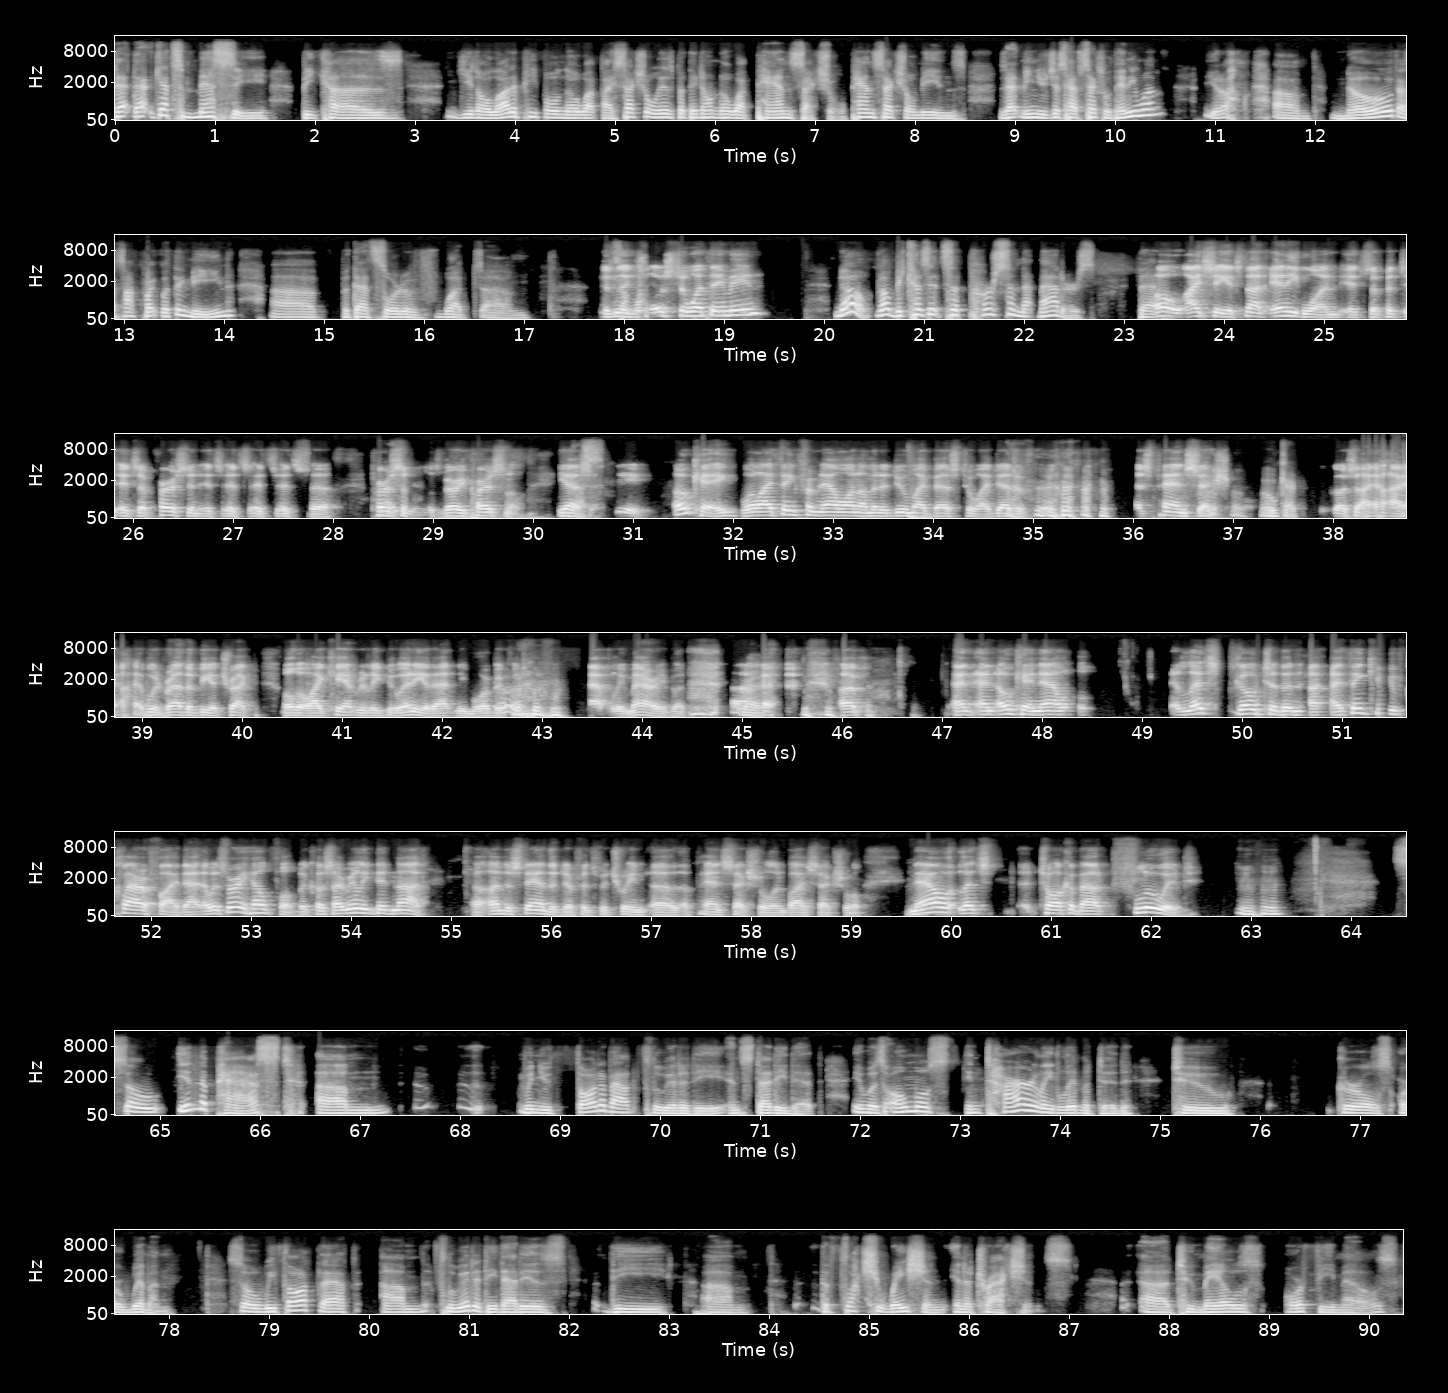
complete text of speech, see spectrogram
that, that gets messy because, you know, a lot of people know what bisexual is, but they don't know what pansexual. Pansexual means, does that mean you just have sex with anyone? You know, um, no, that's not quite what they mean. Uh, but that's sort of what. Um, Isn't it close to what they mean? No, no, because it's a person that matters. That oh, I see. It's not anyone. It's a it's a person. It's it's it's it's uh, personal. Right. It's very personal. Yes. yes. Okay. Well, I think from now on, I'm going to do my best to identify as pansexual. Okay. Because I, I, I would rather be attracted, although I can't really do any of that anymore because I'm happily married. But uh, right. uh, and and okay, now let's go to the. I think you've clarified that. It was very helpful because I really did not uh, understand the difference between uh, a pansexual and bisexual. Now let's talk about fluid. Mm-hmm. So, in the past, um, when you thought about fluidity and studied it, it was almost entirely limited to girls or women. So we thought that um, fluidity, that is the um, the fluctuation in attractions uh, to males or females,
